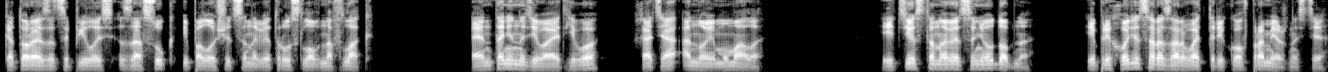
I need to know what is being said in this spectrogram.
которое зацепилось за сук и полощется на ветру, словно флаг. Энтони надевает его, хотя оно ему мало. Идти становится неудобно и приходится разорвать трико в промежности.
